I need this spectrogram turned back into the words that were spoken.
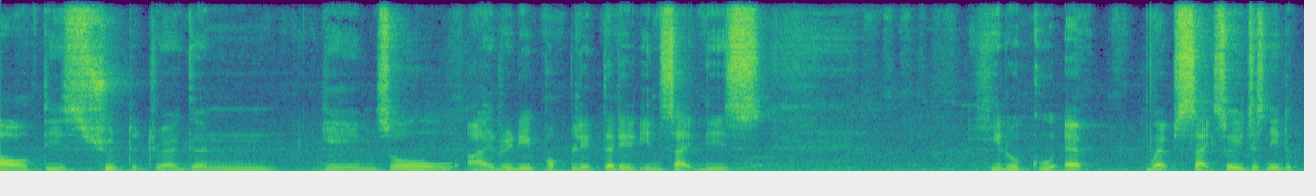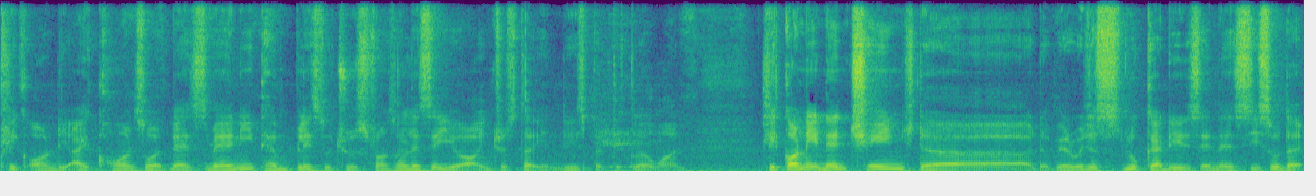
of this shoot the dragon game. So I already populated it inside this Heroku app website. So you just need to click on the icon. So there's many templates to choose from. So let's say you are interested in this particular one. Click on it then change the the variable. Just look at it and then see. So the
